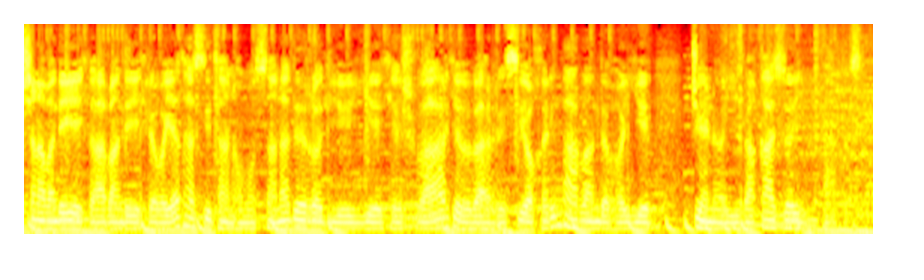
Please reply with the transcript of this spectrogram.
شنونده یک پرونده یک روایت هستید. تنها مستند رادیویی کشور که به بررسی آخرین پرونده های جنایی و قضایی می‌پردازد.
